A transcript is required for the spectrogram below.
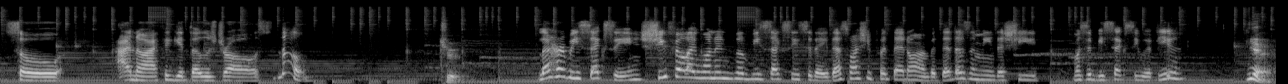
so I know I could get those draws. No, True. Let her be sexy. She felt like wanting to be sexy today. That's why she put that on. But that doesn't mean that she wants to be sexy with you. Yeah,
